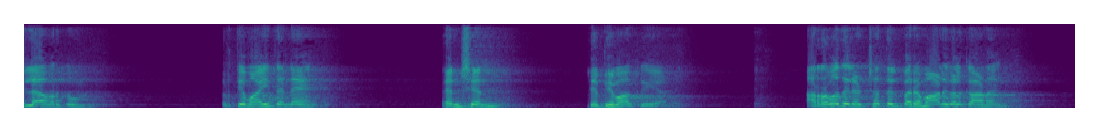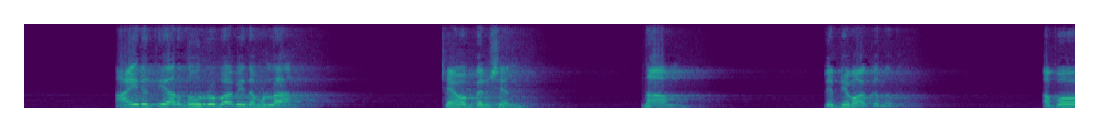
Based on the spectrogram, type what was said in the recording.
എല്ലാവർക്കും കൃത്യമായി തന്നെ പെൻഷൻ ലഭ്യമാക്കുകയാണ്. അറുപത് ലക്ഷത്തിൽ പരം ആളുകൾക്കാണ് ആയിരത്തി അറുന്നൂറ് രൂപ വീതമുള്ള ക്ഷേമ പെൻഷൻ നാം ലഭ്യമാക്കുന്നത്. അപ്പോൾ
